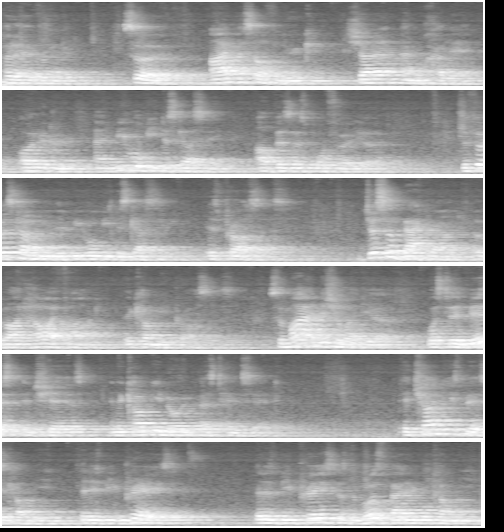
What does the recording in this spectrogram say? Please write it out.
Hello everyone. So, I myself, Luke, Shana and Mogale own a group and we will be discussing our business portfolio. The first company that we will be discussing is Prosus. Just some background about how I found the company Prosus. So my initial idea was to invest in shares in a company known as Tencent, a Chinese-based company that is being praised that has been praised as the most valuable company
